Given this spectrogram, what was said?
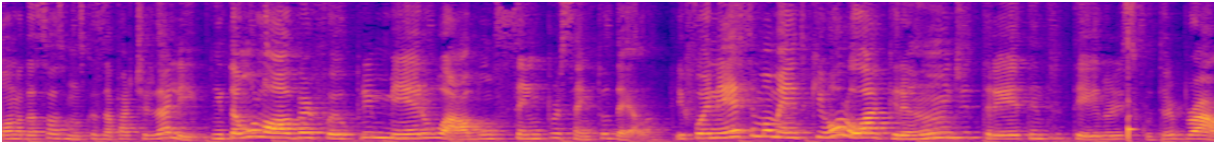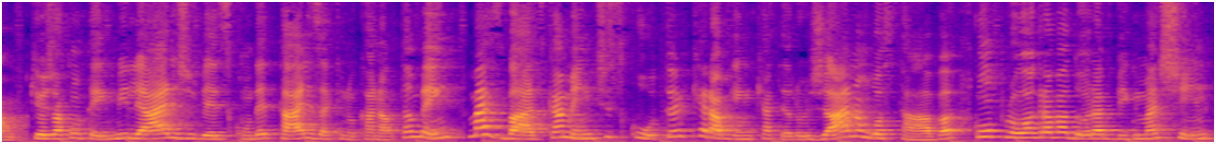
dona das suas músicas a partir dali. Então o Lover foi o primeiro álbum 100% dela. E foi nesse momento que rolou a grande treta entre Taylor e Scooter Brown, que eu já contei milhares de vezes com detalhes aqui no canal também, mas basicamente Scooter, que era alguém que a Taylor já não gostava, comprou a gravadora Big Machine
